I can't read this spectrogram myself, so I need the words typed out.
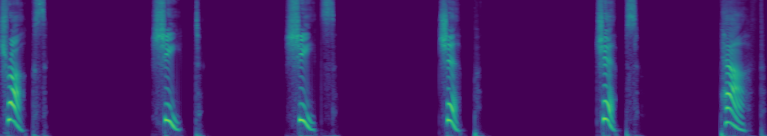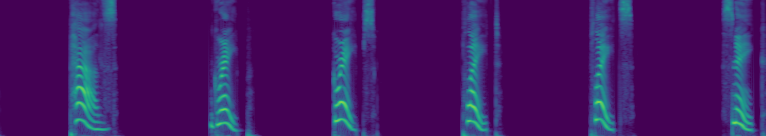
Trucks. Sheet. Sheets. Chip. Chips. Path. Paths. Grape. Grapes. Plate. Plates. Snake.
